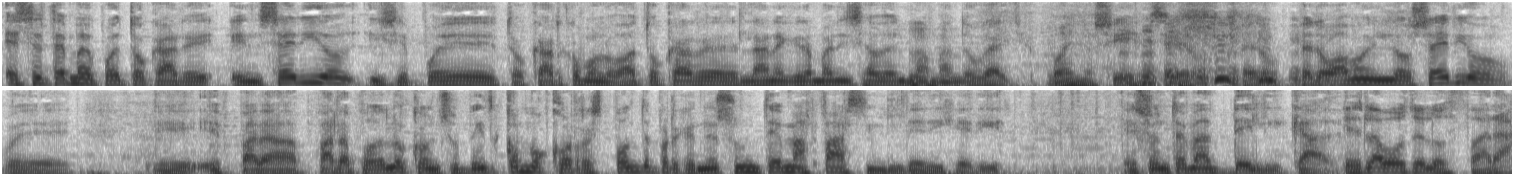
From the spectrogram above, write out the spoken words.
Ese tema se puede tocar eh, en serio y se puede tocar como lo va a tocar la negra Marisabel mamando gallo. Bueno, sí, Pero, pero, pero vamos en lo serio eh, eh, para, para poderlo consumir como corresponde porque no es un tema fácil de digerir. Es un tema delicado. Es la voz de los Fará.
